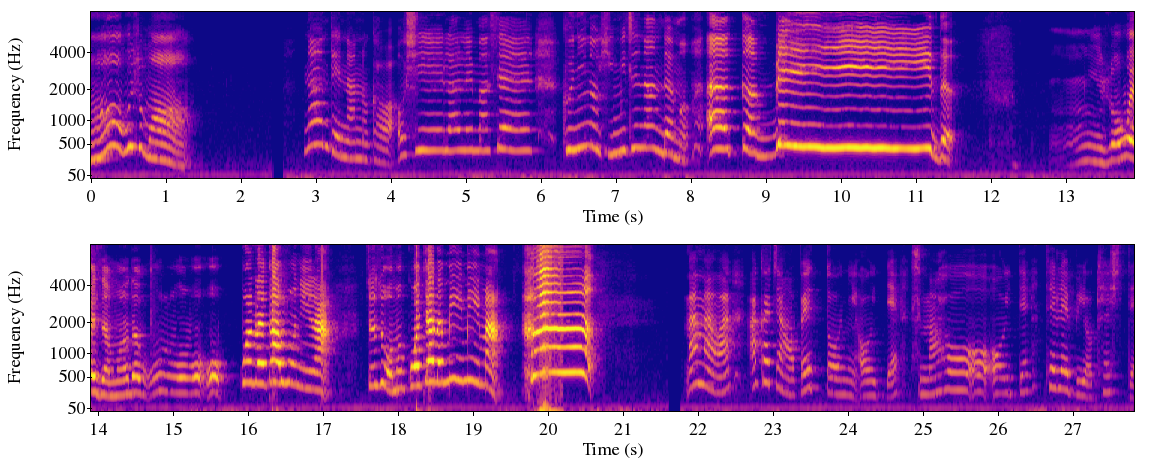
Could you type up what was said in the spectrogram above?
啊，为什么？なんでなのかは教えられません。国の秘密なんだもん。赤ビード。你说为什么的？我我我我不能告诉你啦，这是我们国家的秘密嘛。哼！ママは赤ちゃんをベッドに置いてスマホを置いてテレビを消して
